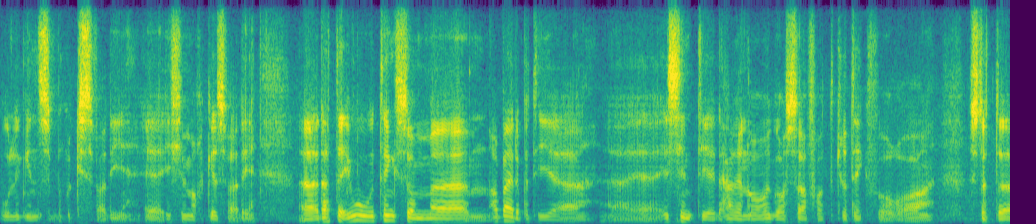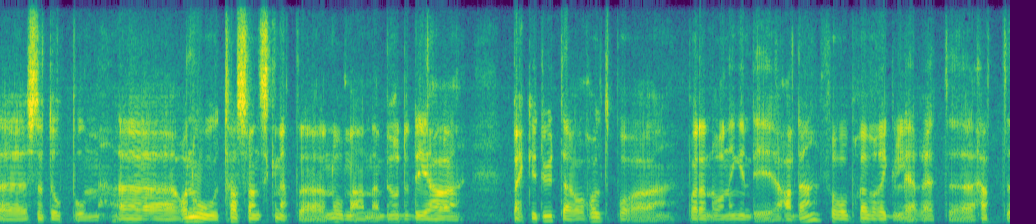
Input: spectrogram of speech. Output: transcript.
boligens bruksverdi, eh, ikke markedsverdi. Eh, dette er jo ting som eh, Arbeiderpartiet i sin tid her i Norge også har fått kritikk for å støtte, støtte opp om. Og nå tar svenskene etter nordmenn. Burde de ha backet ut der og holdt på, på den ordningen de hadde, for å prøve å regulere et hett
